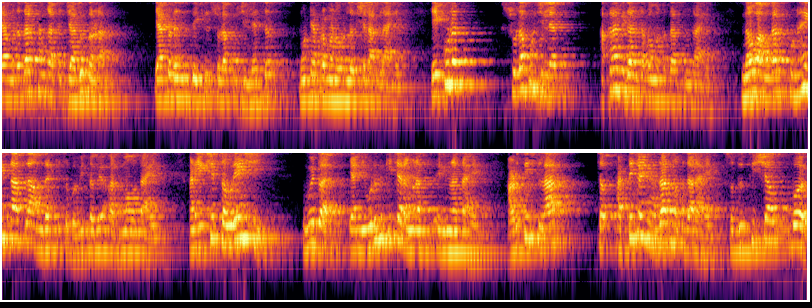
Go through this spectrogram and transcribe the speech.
या मतदारसंघात जादू करणार. याकडे देखील सोलापूर जिल्ह्याचं मोठ्या प्रमाणावर लक्ष लागलं आहे. एकूणच सोलापूर जिल्ह्यात अकरा विधानसभा मतदारसंघ आहेत. नऊ आमदार पुन्हा एकदा आपलं आमदारकीचं भवितव्य आजमावत आहेत. आणि एकशे चौऱ्याऐंशी उमेदवार या निवडणुकीच्या रंगणात रिंगणात आहेत. अडतीस लाख अठ्ठेचाळीस हजार मतदार आहेत. सदोतीसच्या वर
